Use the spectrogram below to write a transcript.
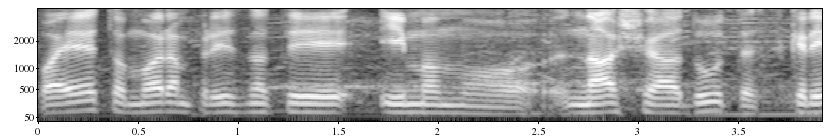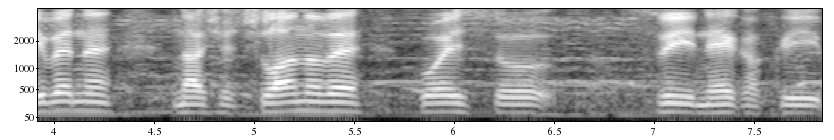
Pa eto, moram priznati, imamo naše adute skrivene, naše članove koji su svi nekakvi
